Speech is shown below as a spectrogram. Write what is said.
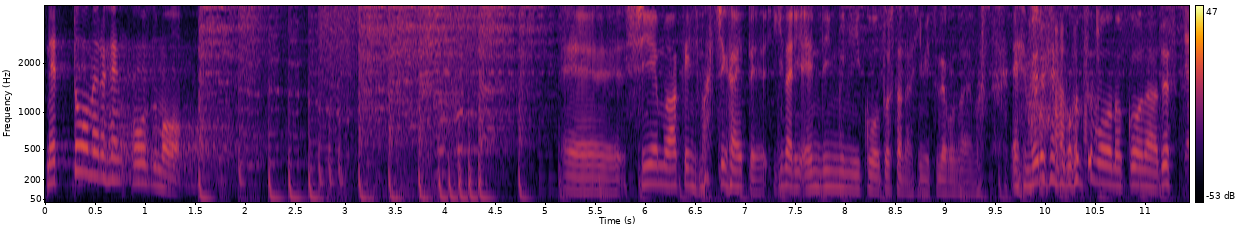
熱湯メルヘン大相撲。えー CM 明けに間違えていきなりエンディングに行こうとしたのは秘密でございます、えーメルヘン大相撲のコーナーです、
